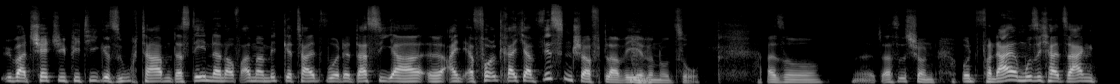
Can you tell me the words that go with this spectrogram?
über ChatGPT gesucht haben, dass denen dann auf einmal mitgeteilt wurde, dass sie ja äh, ein erfolgreicher Wissenschaftler wären mhm. und so. Also, Ne, das ist schon. Und von daher muss ich halt sagen,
